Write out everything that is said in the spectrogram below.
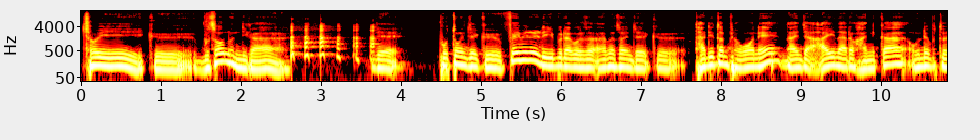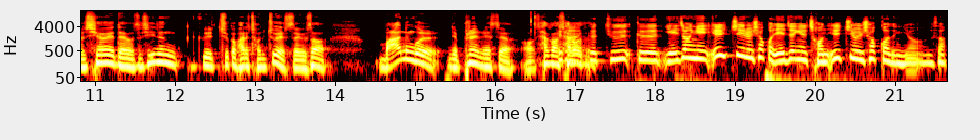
저희 그 무서운 언니가 이제 보통 이제 그 family leave라고 해서 하면서 이제 그 다니던 병원에 나 이제 아이 낳으러 가니까 오늘부터 쉬어야 돼서 쉬는 그 주가 바로 전주였어요. 그래서 많은 걸 이제 플랜을 했어요. 어, 사과 사과 그러니까 그, 두, 그 예정일 일주일을 쉬었거 예정일 전 일주일 쉬었거든요. 그래서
